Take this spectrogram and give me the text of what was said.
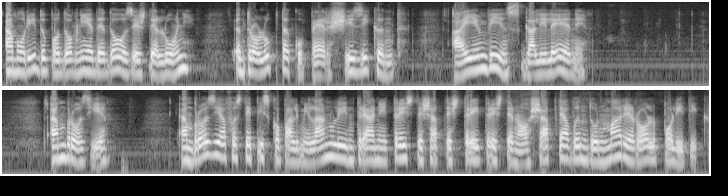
A murit după o domnie de 20 de luni într-o luptă cu perși zicând Ai învins, Galileene! Ambrozie Ambrozie a fost episcop al Milanului între anii 373-397, având un mare rol politic.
